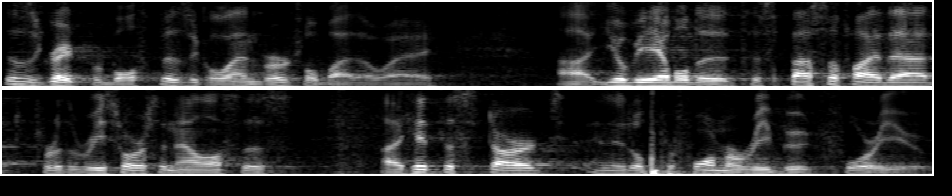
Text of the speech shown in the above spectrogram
This is great for both physical and virtual, by the way. Uh, you'll be able to, to, specify that for the resource analysis, uh, hit the start, and it'll perform a reboot for you.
